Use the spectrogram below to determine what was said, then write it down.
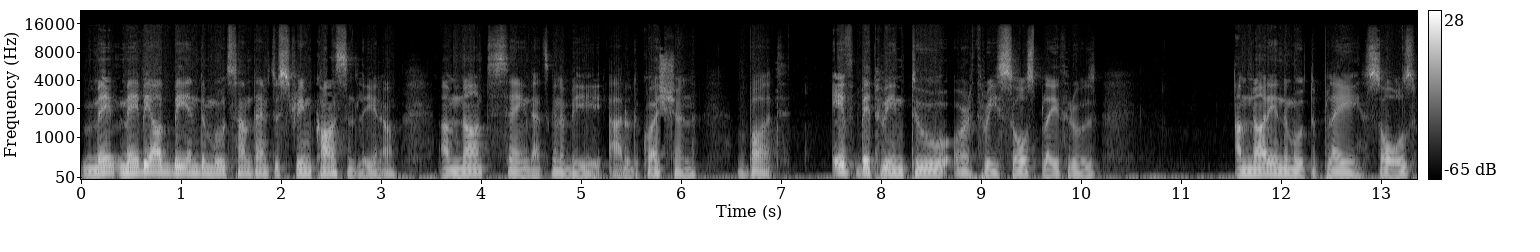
May, maybe I'll be in the mood sometimes to stream constantly, you know. I'm not saying that's going to be out of the question, but if between two or three Souls playthroughs, I'm not in the mood to play Souls,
